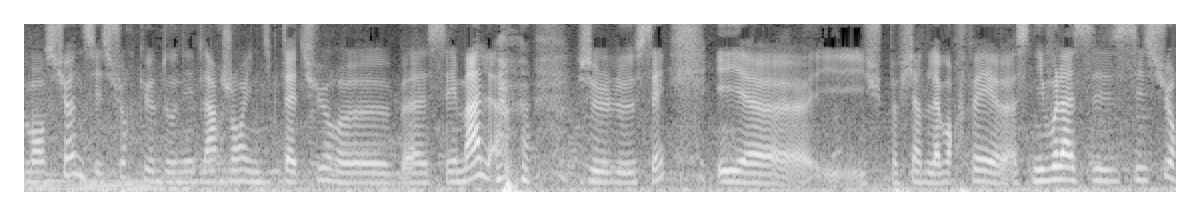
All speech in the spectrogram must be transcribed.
mentionnes. C'est sûr que donner de l'argent à une dictature, euh, bah, c'est mal. je le sais. Et, et je suis pas fière de l'avoir fait à ce niveau-là, c'est sûr.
